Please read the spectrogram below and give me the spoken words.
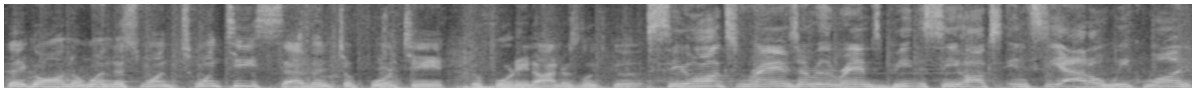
They go on to win this one 27 to 14. The 49ers looked good. Seahawks, Rams. Remember the Rams beat the Seahawks in Seattle week one.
